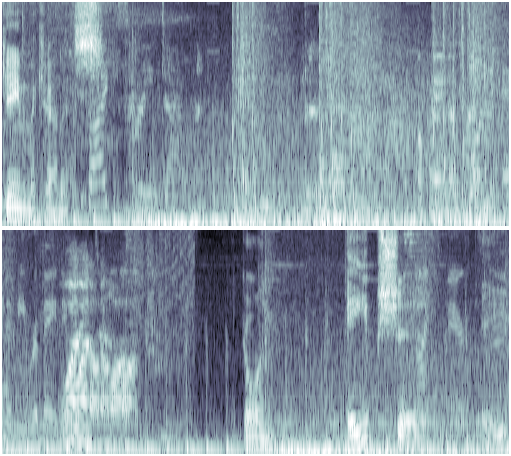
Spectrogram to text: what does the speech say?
Game mechanics. Spike screen down. Okay. One enemy remaining. What the fuck? Going ape shit. Ape.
